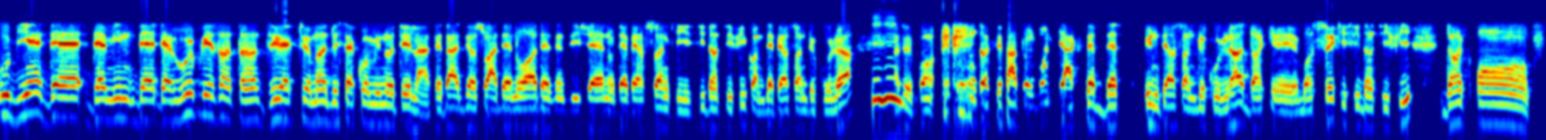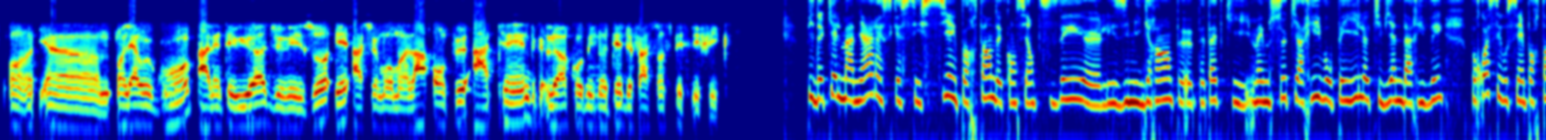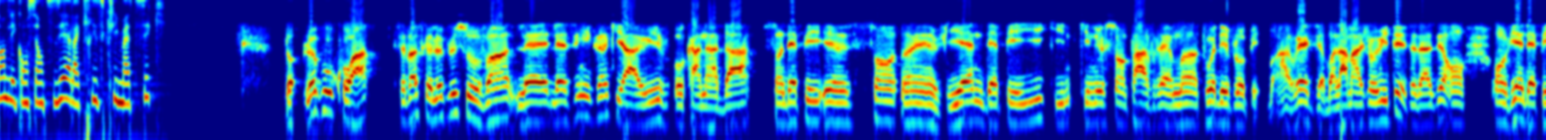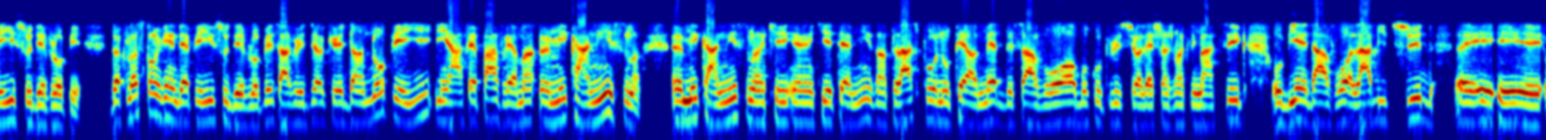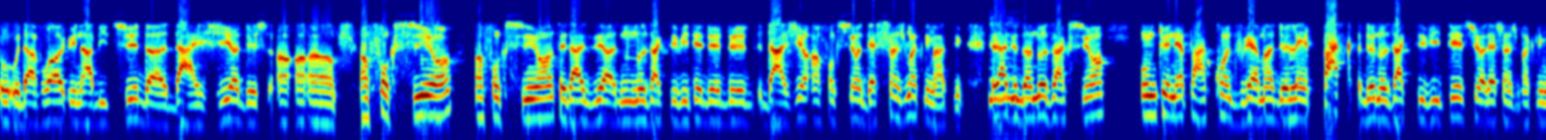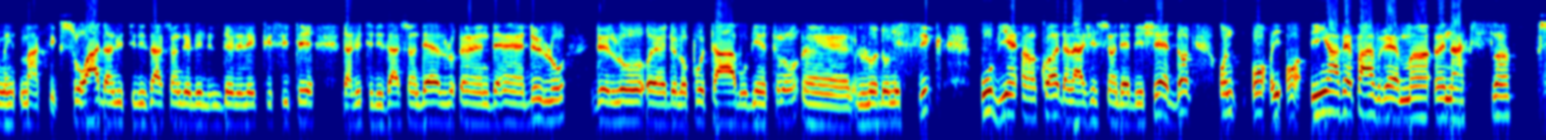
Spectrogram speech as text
ou bien des, des, des, des, représentants directement de ces communautés-là, c'est-à-dire soit des Noirs, des indigènes ou des personnes qui s'identifient comme des personnes de couleur. Mm bon, donc c'est pas tout le monde qui accepte d'être une personne de couleur, donc euh, bon ceux qui s'identifient, donc on on, euh, on les regroupe à l'intérieur du réseau et à ce moment-là, on peut atteindre leur communauté de façon spécifique. Puis de quelle manière est-ce que c'est si important de conscientiser euh, les immigrants, peut-être qui, même ceux qui arrivent au pays, qui viennent d'arriver? Pourquoi c'est aussi important de les conscientiser à la crise climatique? Le, pourquoi, c'est parce que le plus souvent, les, les, immigrants qui arrivent au Canada sont des pays, euh, sont, euh, viennent des pays qui, qui ne sont pas vraiment trop développés. Bon, à vrai dire, bon, la majorité, c'est-à-dire on, on vient des pays sous-développés. Donc, lorsqu'on vient des pays sous-développés, ça veut dire que dans nos pays, il n'y a fait pas vraiment un mécanisme, un mécanisme qui, euh, qui était mis en place pour nous permettre de savoir beaucoup plus sur les changements climatiques ou bien d'avoir l'habitude euh, et, ou, d'avoir une habitude euh, d'agir en, en, en fonction en fonction, c'est-à-dire nos activités de d'agir en fonction des changements climatiques. C'est-à-dire mhm. dans nos actions, on ne tenait pas compte vraiment de l'impact de nos activités sur les changements climatiques, soit dans l'utilisation de l'électricité, dans l'utilisation de l'eau, de l'eau euh, de l'eau potable ou bientôt euh, l'eau domestique ou bien encore dans la gestion des déchets. Donc, on, il n'y avait pas vraiment un accent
